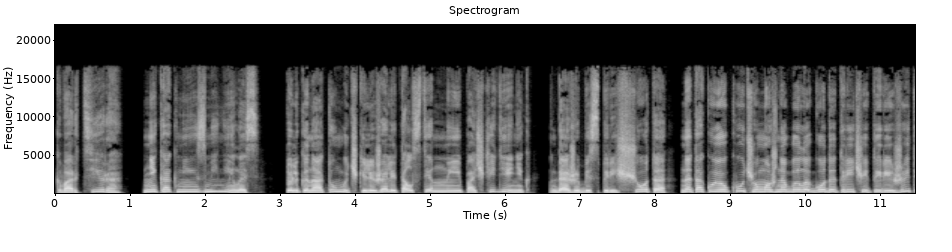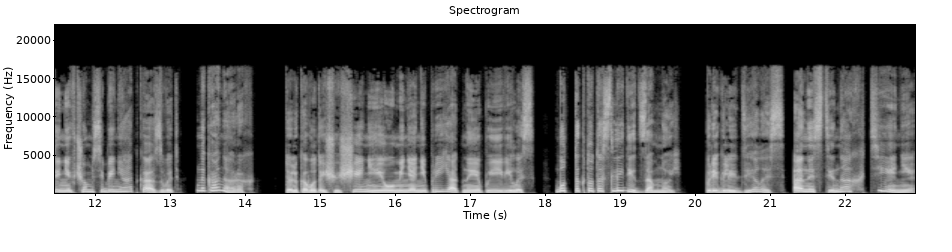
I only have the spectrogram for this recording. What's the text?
Квартира никак не изменилась. Только на тумбочке лежали толстенные пачки денег. Даже без пересчета на такую кучу можно было года 3-4 жить и ни в чем себе не отказывать. На Канарах. Только вот ощущение у меня неприятное появилось, будто кто-то следит за мной. Пригляделась, а на стенах тени,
